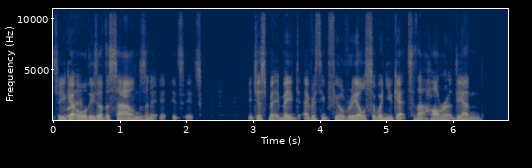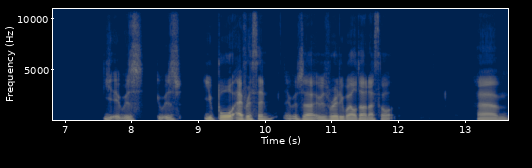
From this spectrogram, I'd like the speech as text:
So you get Right. all these other sounds, and it, it- it's it's it just made, it made everything feel real. So when you get to that horror at the end, it was it was you bought everything. It was uh, it was really well done. I thought. Um,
